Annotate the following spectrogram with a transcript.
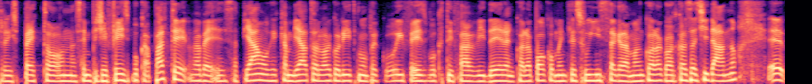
rispetto a una semplice Facebook, a parte, vabbè, sappiamo che è cambiato l'algoritmo per cui Facebook ti fa vedere ancora poco, mentre su Instagram ancora qualcosa ci danno, eh,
